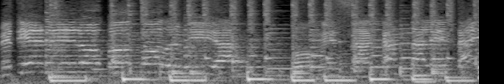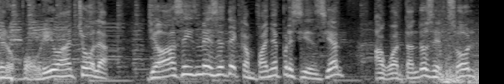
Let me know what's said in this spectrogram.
Me tiene loco todo el día con esa cantaleta. y Pero pobre Iván Chola, llevaba seis meses de campaña presidencial aguantándose el sol,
